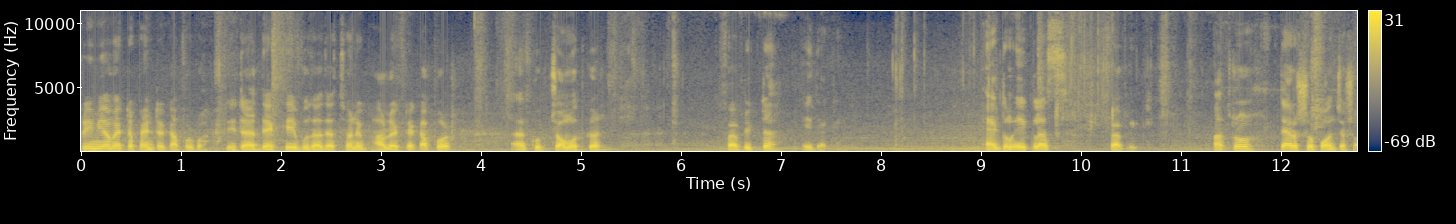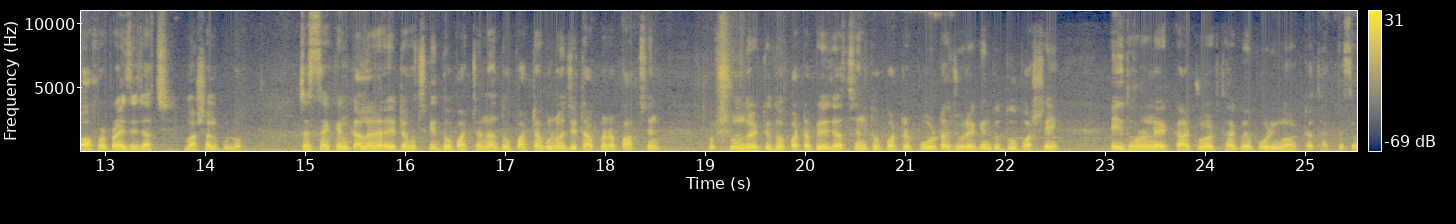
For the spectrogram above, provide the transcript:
প্রিমিয়াম একটা প্যান্টের কাপড় পাবেন। এটা দেখেই বোঝা যাচ্ছে অনেক ভালো একটা কাপড়। খুব চমৎকার ফ্যাব্রিকটা এই দেখেন। একদম এ ক্লাস ফ্যাব্রিক মাত্র তেরোশো পঞ্চাশ অফার প্রাইসে যাচ্ছে মার্শালগুলো। যা সেকেন্ড কালার এটা হচ্ছে কি দোপাট্টা না? দোপাট্টাগুলো যেটা আপনারা পাচ্ছেন, খুব সুন্দর একটি দোপাট্টা পেয়ে যাচ্ছেন। দোপাট্টার পুরোটা জুড়ে কিন্তু দুপাশে এই ধরনের কাটওয়ার্ক থাকবে বোরিং ওয়ার্কটা থাকতেছে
